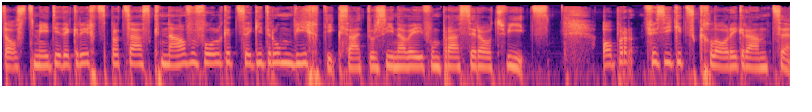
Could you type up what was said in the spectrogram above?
Dass die Medien den Gerichtsprozess genau verfolgen, sei darum wichtig, sagt Ursina Wey vom Presserat Schweiz. Aber für sie gibt es klare Grenzen.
